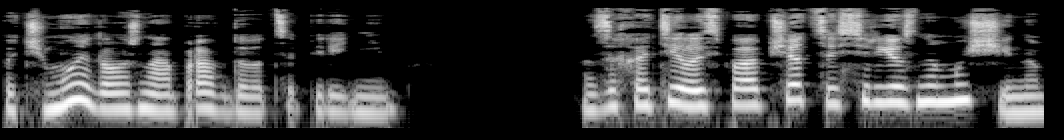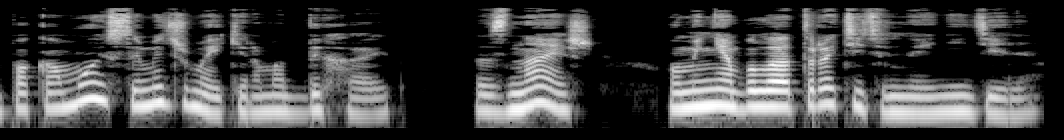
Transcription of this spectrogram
Почему я должна оправдываться перед ним? Захотелось пообщаться с серьезным мужчиной, пока мой с имиджмейкером отдыхает. Знаешь, у меня была отвратительная неделя.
